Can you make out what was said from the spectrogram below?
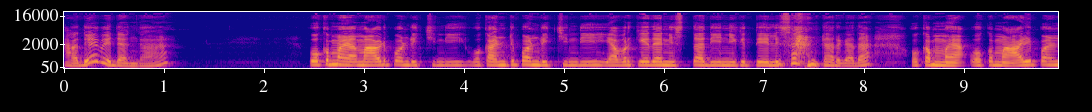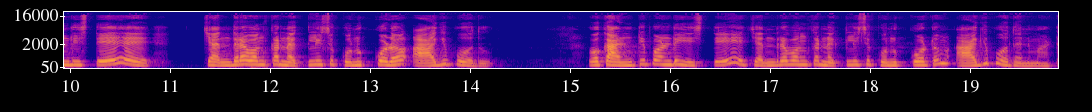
అదే విధంగా ఒక మా మామిడి పండిచ్చింది, ఒక అంటిపండు ఇచ్చింది, ఎవరికేదైనా ఇస్తుంది నీకు తెలుసా అంటారు కదా ఒక మా ఒక మామిడి పండిస్తే చంద్రవంక నక్లీసు కొనుక్కోవడం ఆగిపోదు. ఒక అంటిపండు ఇస్తే చంద్రవంక నక్లీసు కొనుక్కోవటం ఆగిపోదన్నమాట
